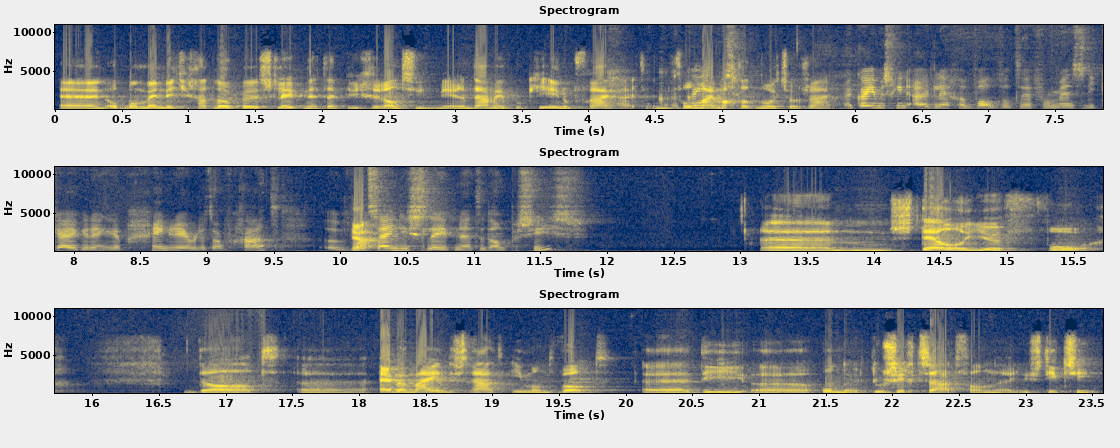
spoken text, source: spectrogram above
En op het moment dat je gaat lopen sleepnetten, heb je die garantie niet meer. En daarmee boek je in op vrijheid. En volgens mij mag dat nooit zo zijn. En kan je misschien uitleggen wat, wat hè, voor mensen die kijken denken, ik heb geen idee waar dit over gaat. Eh, wat Ja. zijn die sleepnetten dan precies? Ehm, stel je voor dat eh, er bij mij in de straat iemand woont die onder toezicht staat van justitie.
